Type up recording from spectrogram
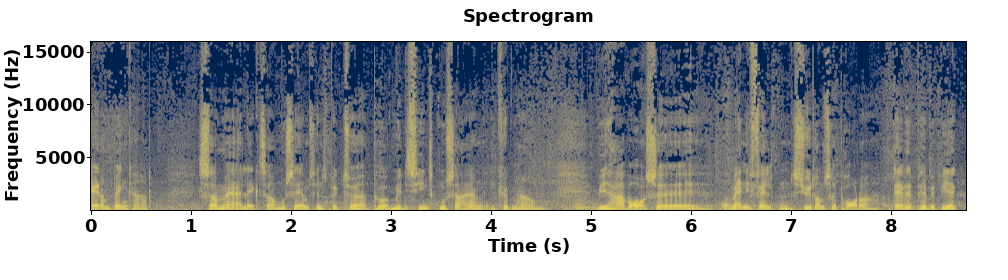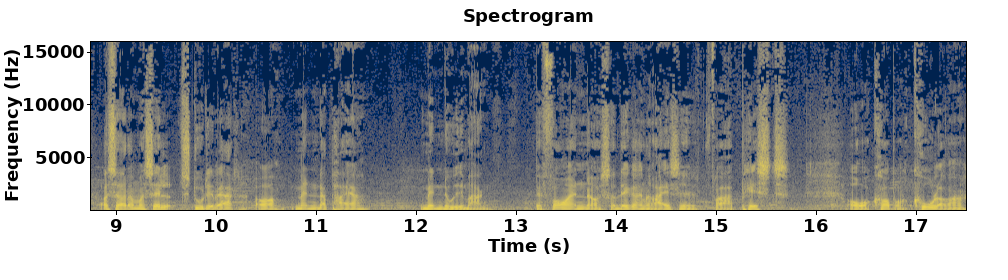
Adam Benkart, som er lektor og museumsinspektør på Medicinsk Museum i København. Vi har vores øh, mand i felten, sygdomsreporter David Peppe Birk, og så er der mig selv, studievært og manden, der peger mændene ud i marken. Foran os så ligger en rejse fra pest over kopper, kolera,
